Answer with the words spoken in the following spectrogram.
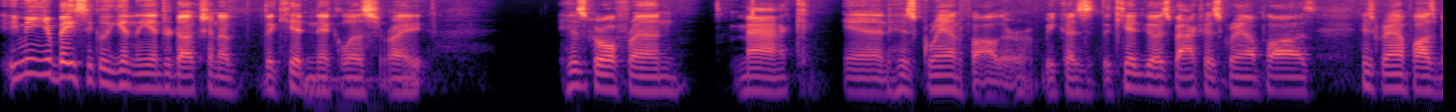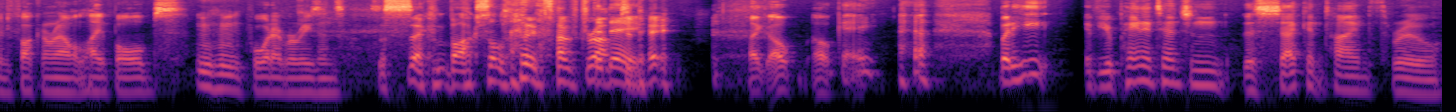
you mean you're basically getting the introduction of the kid Nicholas, right? His girlfriend Mac and his grandfather, because the kid goes back to his grandpa's. His grandpa's been fucking around with light bulbs mm-hmm. for whatever reasons. It's the second box of lights I've dropped Today. today. like oh okay but he if you're paying attention the second time through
